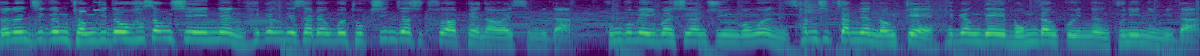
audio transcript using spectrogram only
저는 지금 경기도 화성시에 있는 해병대 사령부 독신자 숙소 앞에 나와 있습니다. 궁금해 이번 시간 주인공은 33년 넘게 해병대에 몸담고 있는 군인입니다.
